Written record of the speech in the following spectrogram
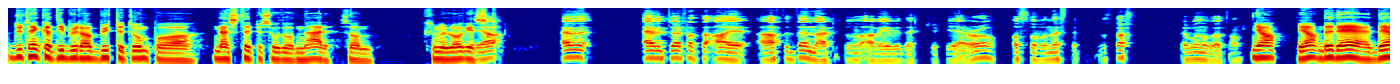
Du tenker at de burde ha byttet om på neste episode og den her, sånn kronologisk? Ja. Ev eventuelt at, er, at denne episoden var Arrivederci Fiero, og så var neste episode Stuff. Det kunne gått an. Ja, ja det, det, det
